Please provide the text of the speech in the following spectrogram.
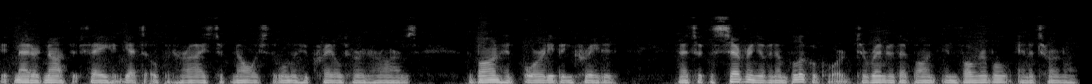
It mattered not that Fay had yet to open her eyes to acknowledge the woman who cradled her in her arms. The bond had already been created, and it took the severing of an umbilical cord to render that bond invulnerable and eternal.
